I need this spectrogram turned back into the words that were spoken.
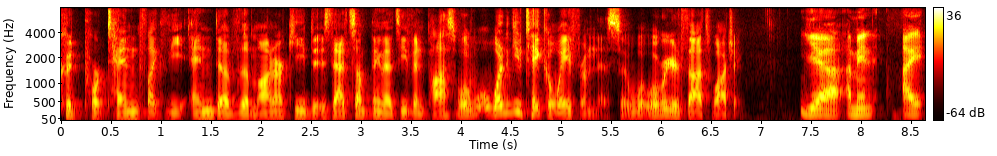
could portend like the end of the monarchy? Is that something that's even possible? What did you take away from this? What, were your thoughts watching? Yeah, I mean, I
